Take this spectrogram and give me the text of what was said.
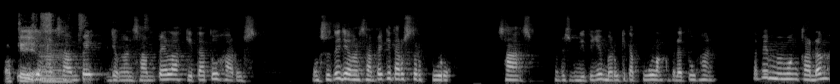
Oke. Okay, jangan uh... sampai jangan sampailah kita tuh harus maksudnya jangan sampai kita harus terpuruk sampai sebegitunya baru kita pulang kepada Tuhan. Tapi memang kadang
